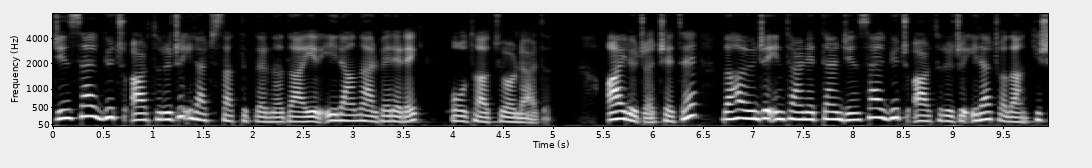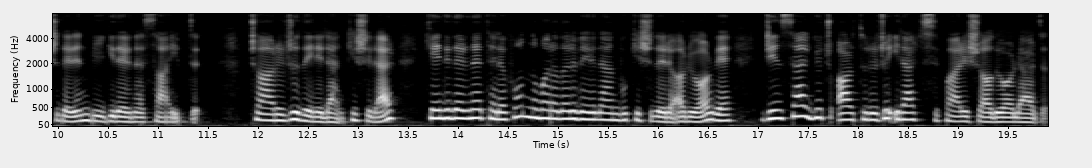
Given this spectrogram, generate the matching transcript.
cinsel güç artırıcı ilaç sattıklarına dair ilanlar vererek olta atıyorlardı. Ayrıca çete daha önce internetten cinsel güç artırıcı ilaç alan kişilerin bilgilerine sahipti. Çağrıcı denilen kişiler kendilerine telefon numaraları verilen bu kişileri arıyor ve cinsel güç artırıcı ilaç siparişi alıyorlardı.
